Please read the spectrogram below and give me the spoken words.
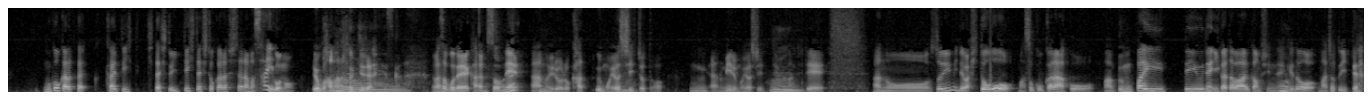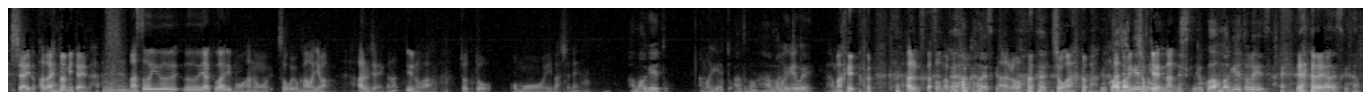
向こうからか帰ってきた人行ってきた人からしたら、まあ、最後の横浜の時じゃないですか、うん。まあ、そこでか、そうね。ねあうん。のいろいろ買うもよし、うん。ちょっとうんあの見るもよしっていう感じで、あのそういう意味では人を、まあ、そこからこう、まあ、分配っていう、ね、言い方はあるかもしれないけど、まあ、ちょっと行ってらっしゃいとただいまみたいな、うん。まあ、そういう役割もあのそこ横浜にはあるんじゃないかなっていうのはちょっと思いましたね。浜ゲート浜ゲート。アートバン浜ゲートウェイ。浜ゲート。あるんですか？そんなこと。わかんないですけど。あの初め初見なんですけど。横浜ゲートウェイですかね。ないですけど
